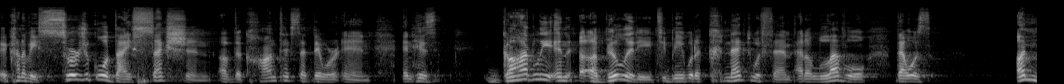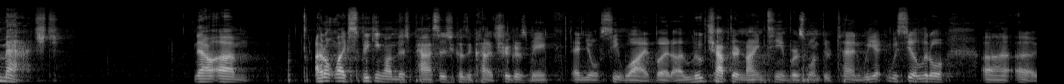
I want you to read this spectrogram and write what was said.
a kind of a surgical dissection of the context that they were in and his godly ability to be able to connect with them at a level that was unmatched. Now, um, I don't like speaking on this passage because it kind of triggers me, and you'll see why. But uh, Luke chapter 19, verse 1 through 10, we, we see a little uh, uh,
